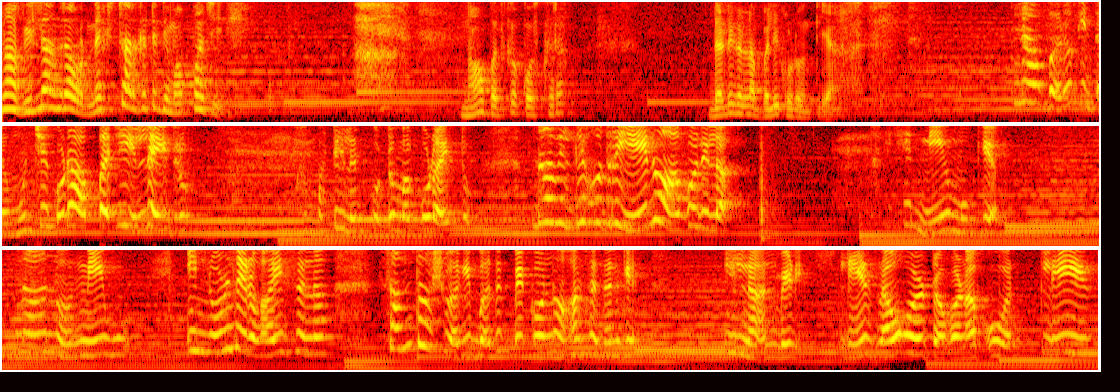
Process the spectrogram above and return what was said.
ನಾವಿಲ್ಲ ಅಂದರೆ ಅವ್ರ ನೆಕ್ಸ್ಟ್ ಟಾರ್ಗೆಟ್ ನಿಮ್ಮ ಅಪ್ಪಾಜಿ. ನಾವು ಬದುಕೋಕ್ಕೋಸ್ಕರ ದಣಿಗಳನ್ನ ಬಲಿ ಕೊಡು ಅಂತೀಯಾ ನಾವು ಬರೋಕ್ಕಿಂತ ಮುಂಚೆ ಕೂಡ ಅಪ್ಪಾಜಿ ಇಲ್ಲೇ ಇದ್ರು. ಪಟೇಲನ್ ಕುಟುಂಬ ಕೂಡ ಇತ್ತು. ನಾವಿಲ್ಲದೆ ಹೋದ್ರೆ ಏನೂ ಆಗೋದಿಲ್ಲ. ನೀವು ಮುಖ್ಯ? ನಾನು, ನೀವು ಇನ್ನುಳಿದಿರೋ ಆಯಸ್ಸನ್ನ ಸಂತೋಷವಾಗಿ ಬದುಕಬೇಕು ಅನ್ನೋ ಆಸೆ ನನಗೆ. ಇಲ್ಲ ಅನ್ಬೇಡಿ. ಪ್ಲೀಸ್ ನಾವು ಹೊರಟೋಗೋಣ ಭುವನ್ ಪ್ಲೀಸ್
